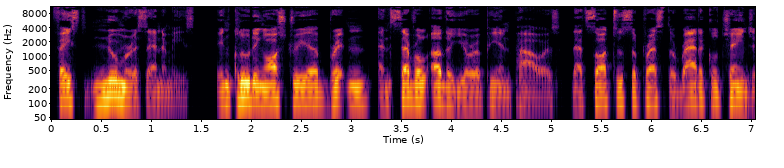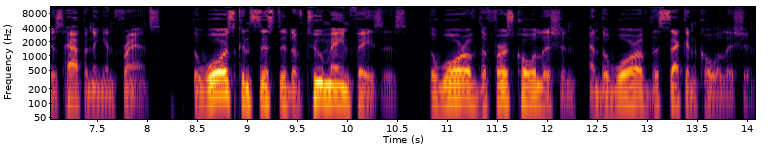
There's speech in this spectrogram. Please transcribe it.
faced numerous enemies, including Austria, Britain, and several other European powers that sought to suppress the radical changes happening in France. The wars consisted of two main phases, the War of the First Coalition and the War of the Second Coalition.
